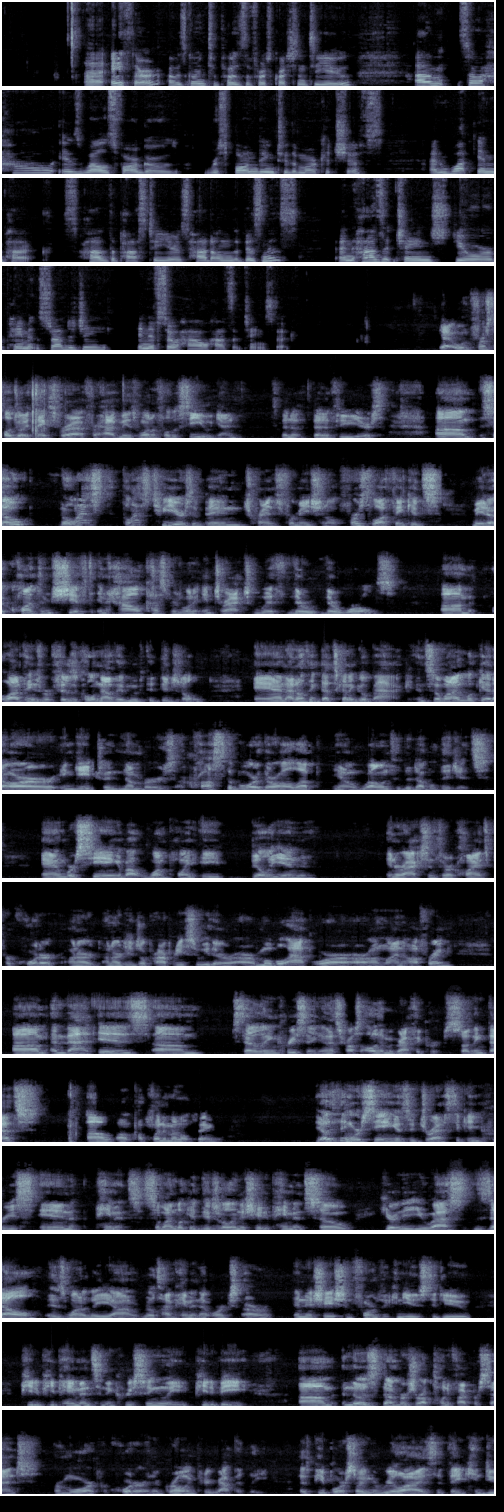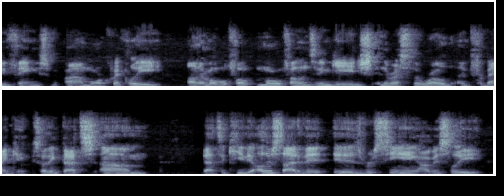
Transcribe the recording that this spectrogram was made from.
Uh, Ather, I was going to pose the first question to you. Um, so, how is Wells Fargo responding to the market shifts, and what impacts have the past two years had on the business? And has it changed your payment strategy? And if so, how has it changed it? Yeah, well, first of all, Joy, thanks for uh, for having me. It's wonderful to see you again. It's been a been a few years. Um, so the last the last two years have been transformational. First of all, I think it's made a quantum shift in how customers want to interact with their their worlds. Um, a lot of things were physical, now they've moved to digital. And I don't think that's going to go back. And so when I look at our engagement numbers across the board, they're all up, you know, well into the double digits. And we're seeing about 1.8 billion interactions with our clients per quarter on our on our digital properties, so either our mobile app or our, our online offering. Um, and that is um, steadily increasing, and that's across all demographic groups. So I think that's uh, a, a fundamental thing. The other thing we're seeing is a drastic increase in payments. So when I look at digital initiated payments, so here in the US, Zelle is one of the uh, real time payment networks or initiation forms we can use to do P2P payments and increasingly P2B. Um, and those numbers are up 25% or more per quarter, and they're growing pretty rapidly as people are starting to realize that they can do things um, more quickly on their mobile, fo- mobile phones and engage in the rest of the world uh, for banking. So I think that's um, that's a key. The other side of it is we're seeing obviously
